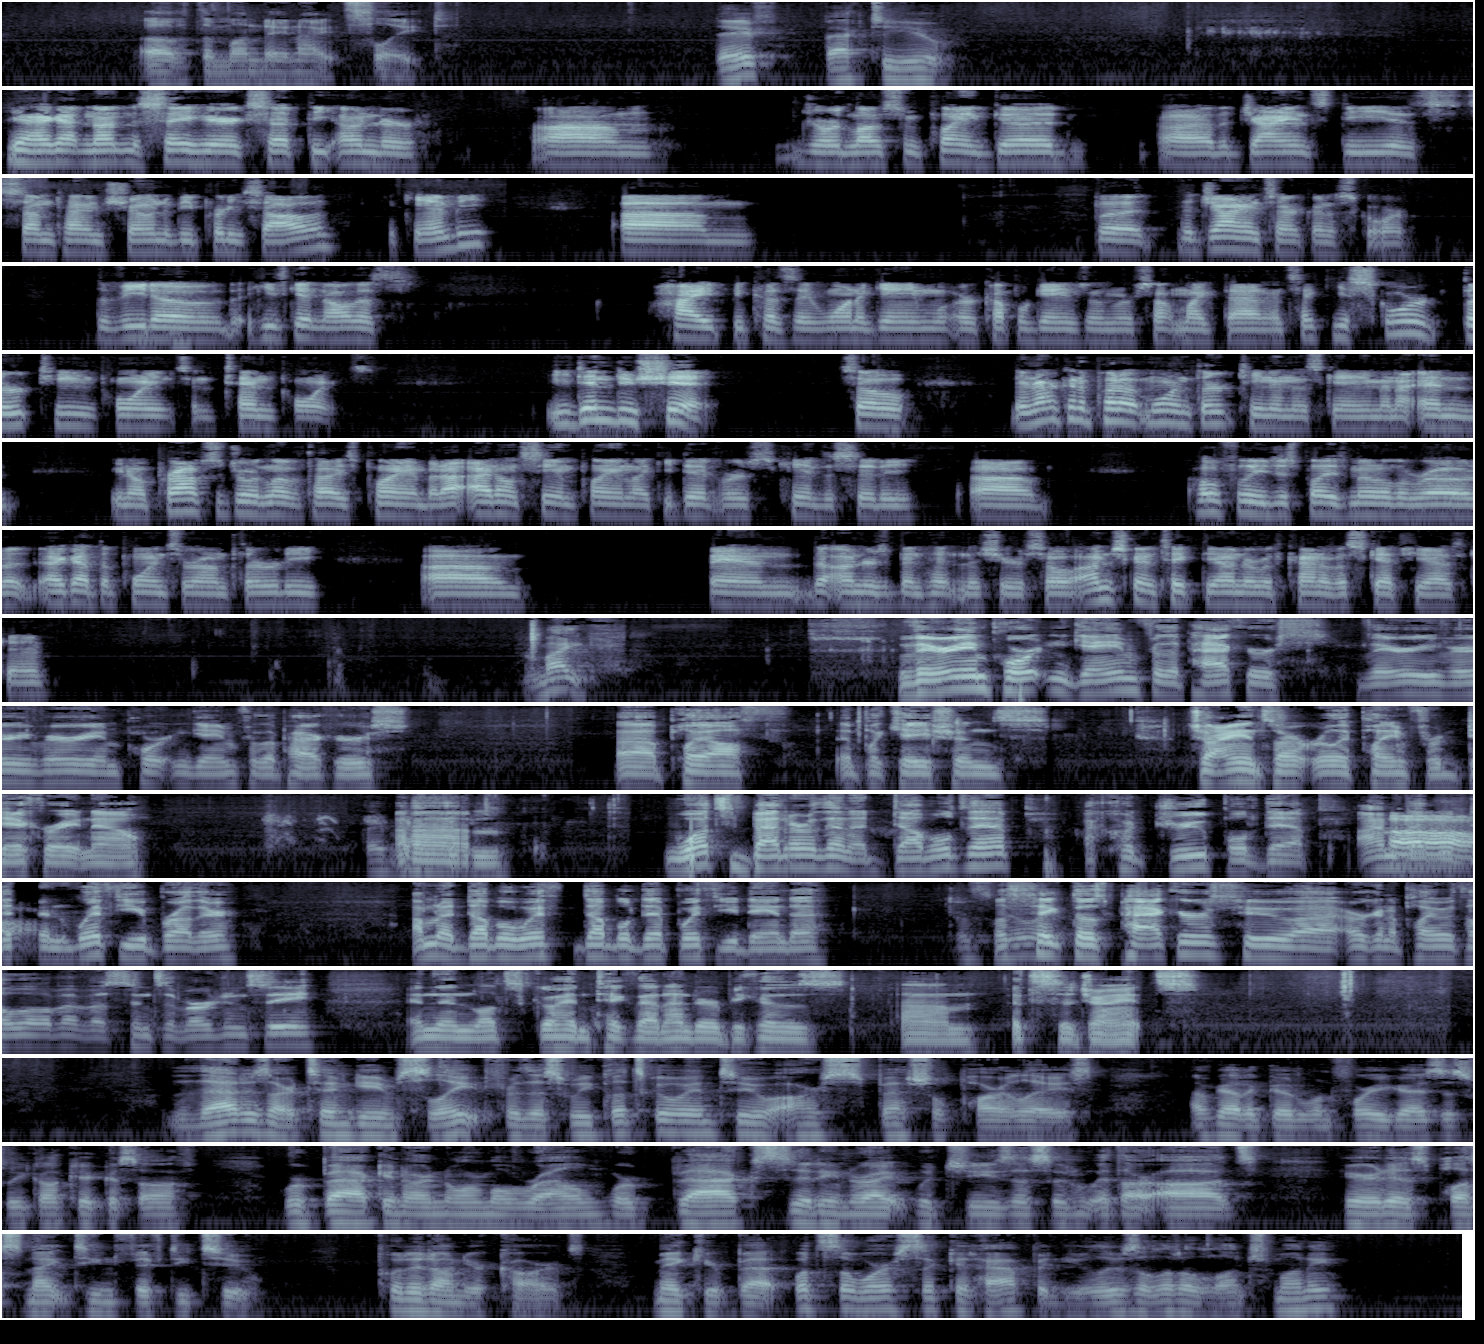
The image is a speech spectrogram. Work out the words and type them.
of the Monday night slate. Dave, back to you. Yeah, I got nothing to say here except the under. Um, Jordan Love's been playing good. Uh, the Giants D is sometimes shown to be pretty solid. It can be. Um, but the Giants aren't going to score. The DeVito, he's getting all this hype because they won a game or a couple games with him or something like that. And it's like you scored 13 points and 10 points. You didn't do shit. So they're not going to put up more than 13 in this game. And, and you know, props to Jordan Love with how he's playing, but I, I don't see him playing like he did versus Kansas City. Uh, hopefully, he just plays middle of the road. I got the points around 30, um, and the under's been hitting this year. So I'm just going to take the under with kind of a sketchy ass game. Mike, Very important game for the Packers. Very, very, very important game for the Packers. Uh, playoff implications. Giants aren't really playing for dick right now. Um, what's better than a double dip? A quadruple dip. I'm double Oh, dipping with you, brother. I'm gonna double with double dip with you, Danda. Let's, Let's take it. those Packers who uh, are gonna play with a little bit of a sense of urgency, and then let's go ahead and take that under because um, it's the Giants. That is our 10 game slate for this week. Let's go into our special parlays. I've got a good one for you guys this week. I'll kick us off. We're back in our normal realm. We're back sitting right with Jesus and with our odds. Here it is, plus 1952. Put it on your cards. Make your bet. What's the worst that could happen? You lose a little lunch money?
